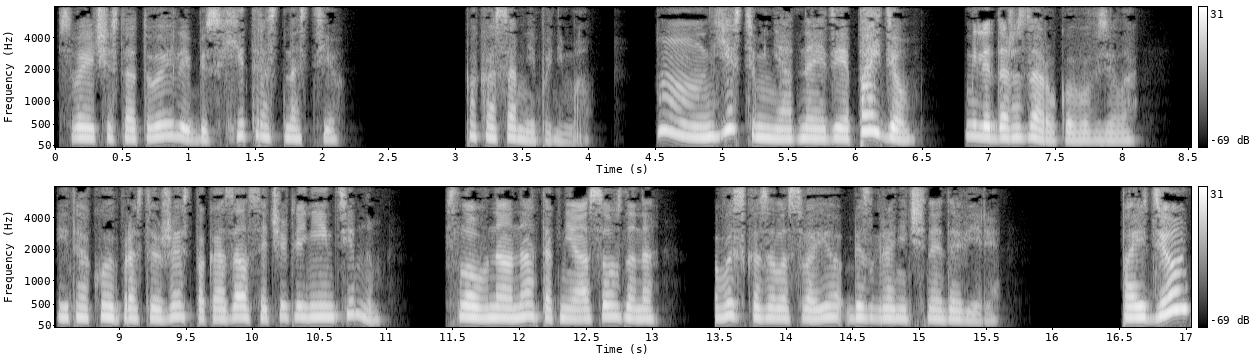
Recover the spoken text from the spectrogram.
Своей чистотой или бесхитростностью? Пока сам не понимал. «Хм, есть у меня одна идея. Пойдем. Миля даже за руку его взяла. И такой простой жест показался чуть ли не интимным, словно она так неосознанно высказала свое безграничное доверие. Пойдем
